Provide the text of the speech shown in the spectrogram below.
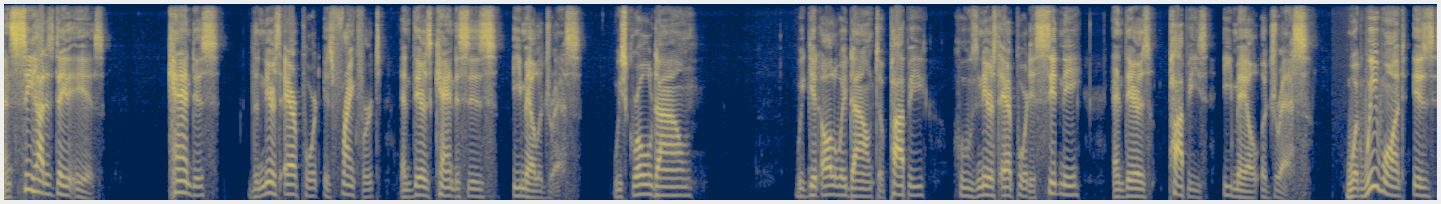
And see how this data is. Candace, the nearest airport is Frankfurt, and there's Candace's email address. We scroll down, we get all the way down to Poppy, whose nearest airport is Sydney, and there's Poppy's email address. What we want is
